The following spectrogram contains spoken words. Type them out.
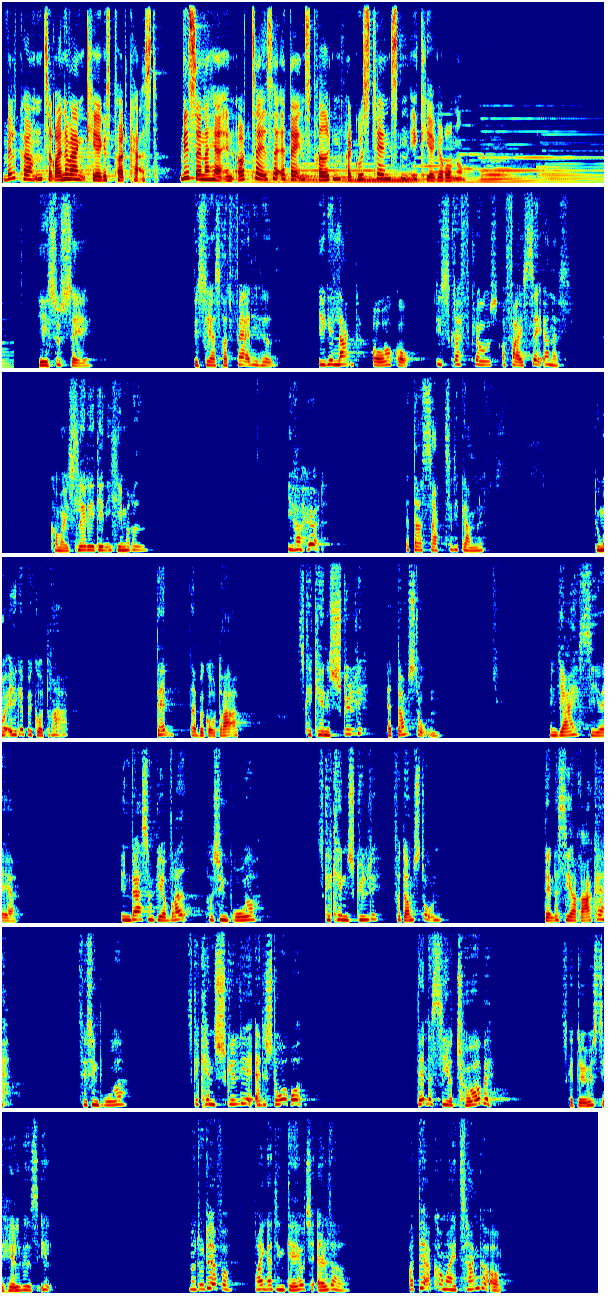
Velkommen til Rønnevang Kirkes podcast. Vi sender her en optagelse af dagens prædiken fra gudstjenesten i kirkerummet. Jesus sagde, hvis jeres retfærdighed ikke langt overgår de skriftkloges og farisæernes, kommer I slet ikke ind i himmeriget. I har hørt, at der er sagt til de gamle, du må ikke begå drab. Den, der begår drab, skal kendes skyldig af domstolen. Men jeg siger jer, en hver, som bliver vred på sin broder, skal kendes skyldig for domstolen. Den, der siger raka til sin broder, skal kendes skyldig af det store råd. Den, der siger tåbe, skal dømmes til helvedes ild. Når du derfor bringer din gave til alderet, og der kommer i tanker om,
